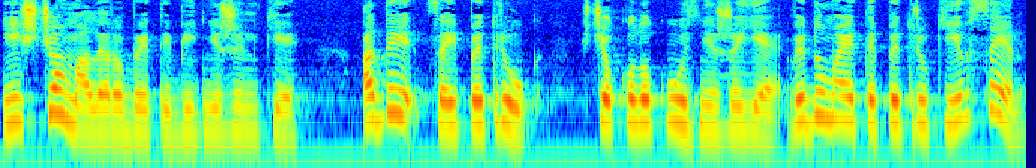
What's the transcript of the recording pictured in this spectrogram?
І що мали робити бідні жінки? А де цей Петрюк, що коло кузні жиє? Ви думаєте, Петрюків син?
